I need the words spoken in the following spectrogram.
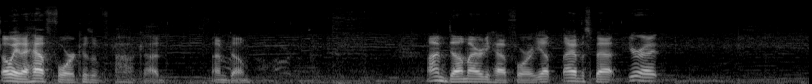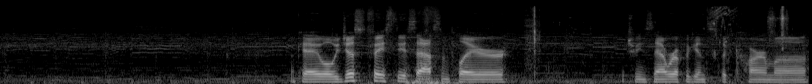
Oh wait, I have four because of... Oh god, I'm dumb. I'm dumb, I already have four. Yep, I have the spat. You're right. Okay, well we just faced the assassin player, which means now we're up against the karma.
